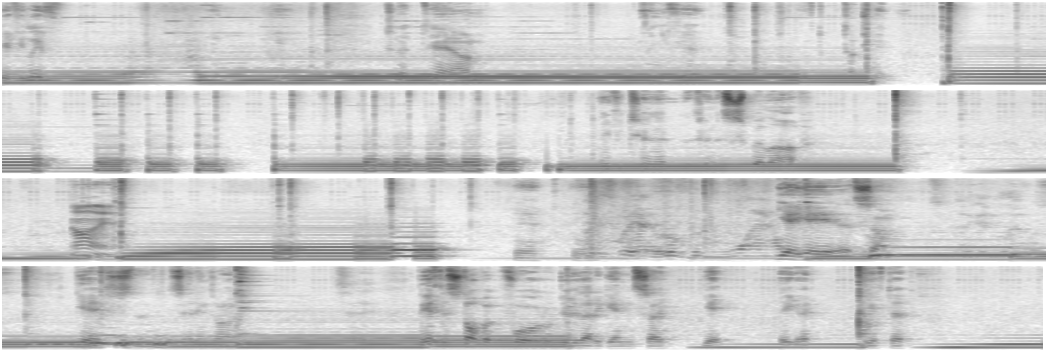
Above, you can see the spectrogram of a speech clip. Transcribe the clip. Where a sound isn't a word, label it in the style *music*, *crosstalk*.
If you lift it down, and if you touch it, and if turn it, it's going swell up. Nice. Yeah. Yeah, yeah, yeah. yeah some. Yes, yeah, settings on it. We have to stop it before it'll do that again. So yeah there you go. You have to.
